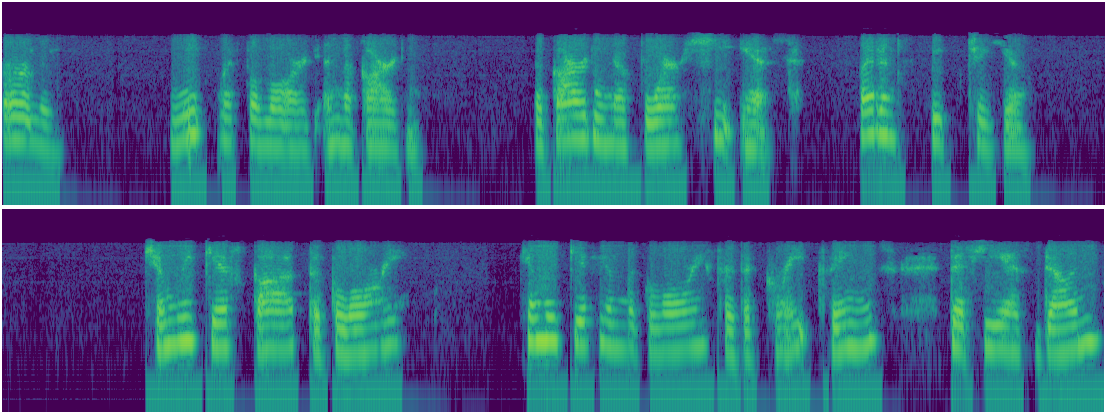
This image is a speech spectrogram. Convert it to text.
early. Meet with the Lord in the garden, the garden of where He is. Let Him speak to you. Can we give God the glory? Can we give Him the glory for the great things that He has done?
